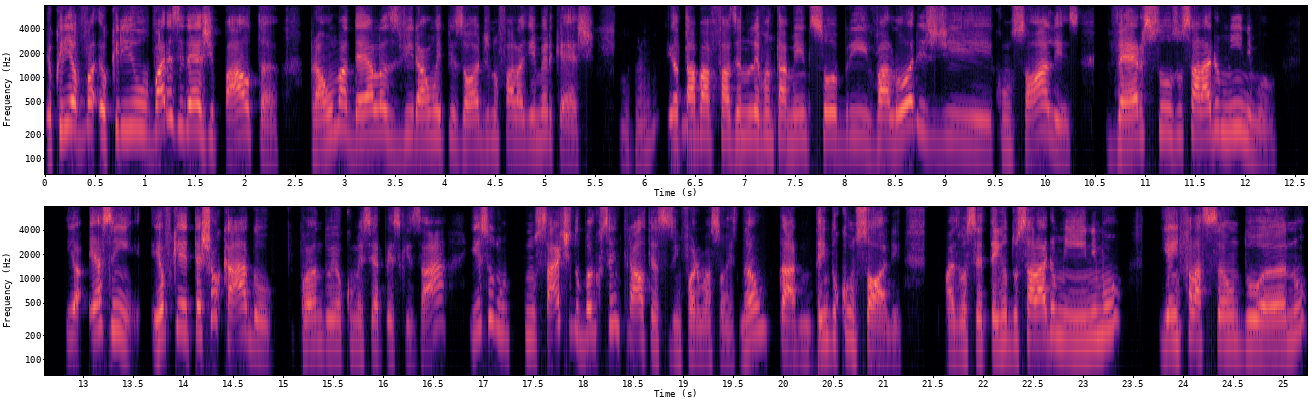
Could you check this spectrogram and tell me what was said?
eu queria, eu queria várias ideias de pauta para uma delas virar um episódio no Fala Gamercast. Uhum. Eu estava fazendo levantamento sobre valores de consoles versus o salário mínimo. E, e, assim, eu fiquei até chocado quando eu comecei a pesquisar. Isso no, no site do Banco Central tem essas informações. Não, claro, não tem do console, mas você tem o do salário mínimo e a inflação do ano,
